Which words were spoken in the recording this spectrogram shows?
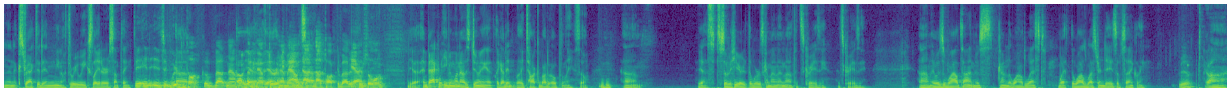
and then extract it in, you know, three weeks later or something. And is it weird Uh, to talk about now? oh, yeah. I mean, after yeah. I mean, having now it's not, not- not talked about it Yeah, for and- so long. Yeah, and back when, even when I was doing it, like I didn't really talk about it openly. So, um, yeah, s- so to hear the words come out of my mouth, it's crazy. It's crazy. Um, it was a wild time. It was kind of the wild west, west the wild western days of cycling. Yeah. Uh,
